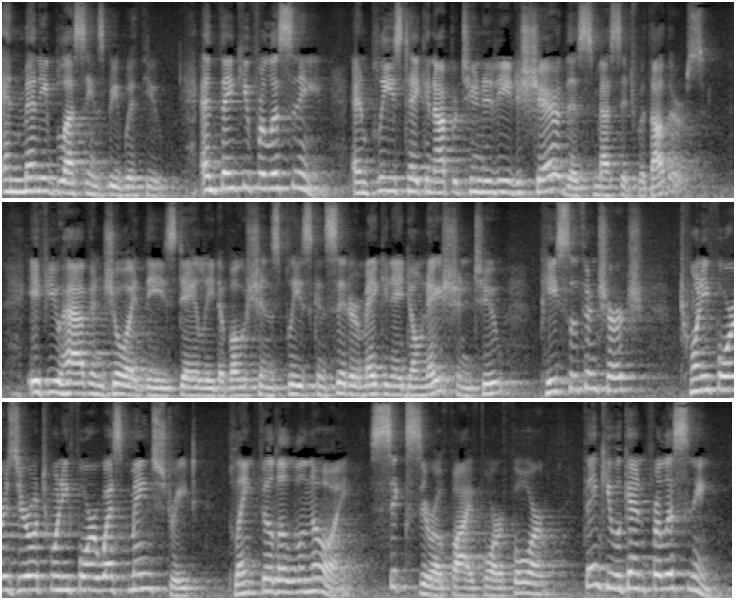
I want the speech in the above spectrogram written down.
and many blessings be with you. And thank you for listening. And please take an opportunity to share this message with others. If you have enjoyed these daily devotions, please consider making a donation to Peace Lutheran Church, 24024 West Main Street, Plainfield, Illinois 60544. Thank you again for listening.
